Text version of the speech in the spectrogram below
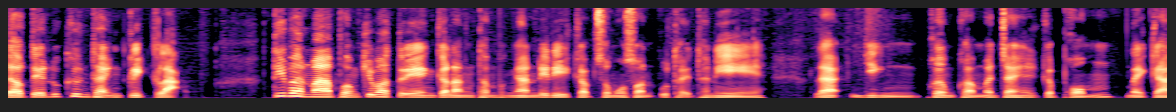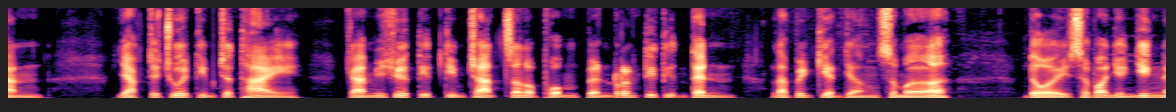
ดาวเตะลูกครึ่งไทยอังกฤษกล่าวที่ผ่านมาผมคิดว่าตัวเองกำลังทำผลงานได้ดีกับสโมสรอุทัยธานี และยิ่งเพิ่มความมั่นใจให้กับผมในการอยากจะช่วยทีมชาติไทย การมีชื่อติดทีมชาติสำหรับผมเป็นเรื่องที่ตื่นเต้น และเป็นเกียรติอย่างเสมอ โดยเฉพาะอย่างยิ่งใน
